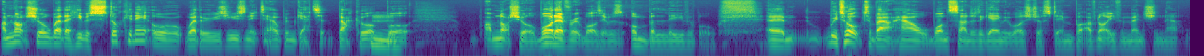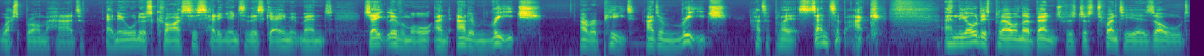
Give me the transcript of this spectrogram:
I'm not sure whether he was stuck in it or whether he was using it to help him get it back up. Mm. But I'm not sure. Whatever it was, it was unbelievable. Um, we talked about how one-sided a game it was, Justin, but I've not even mentioned that West Brom had an illness crisis heading into this game. It meant Jake Livermore and Adam Reach. I repeat, Adam Reach had to play at centre back, and the oldest player on their bench was just 20 years old.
